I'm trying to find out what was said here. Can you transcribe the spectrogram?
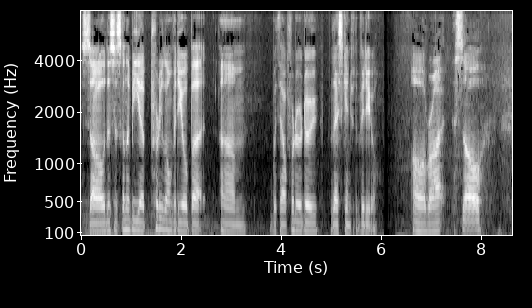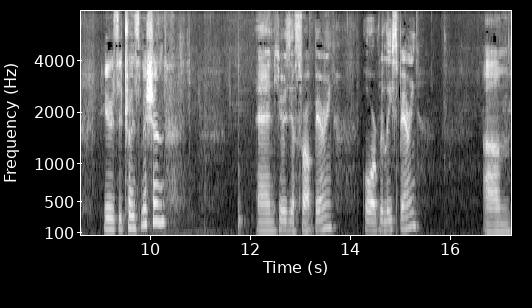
So this is gonna be a pretty long video but um, without further ado, let's get into the video. Alright, so here's the transmission and here's your throwout bearing or release bearing. Um,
